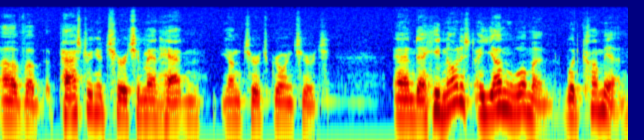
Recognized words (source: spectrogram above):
of uh, pastoring a church in Manhattan, young church, growing church. And uh, he noticed a young woman would come in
